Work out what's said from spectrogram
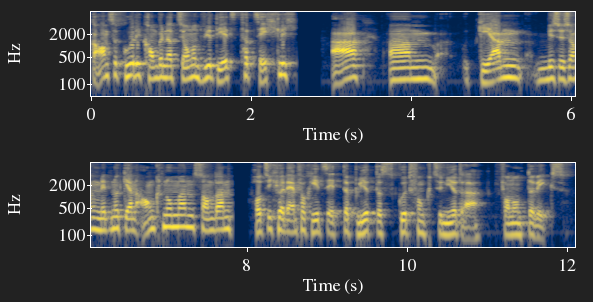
ganz eine gute Kombination und wird jetzt tatsächlich auch ähm, gern, wie soll ich sagen, nicht nur gern angenommen, sondern hat sich halt einfach jetzt etabliert, dass es gut funktioniert auch von unterwegs.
